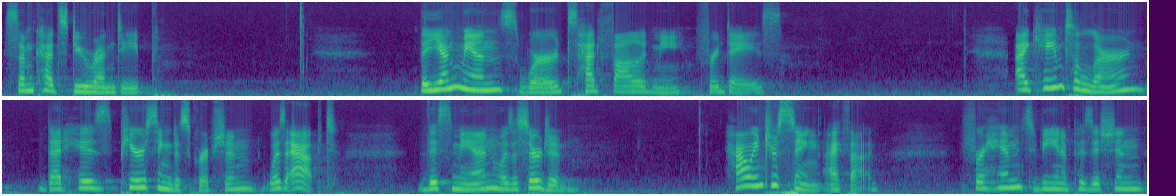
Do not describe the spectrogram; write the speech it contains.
Some cuts do run deep. The young man's words had followed me for days. I came to learn that his piercing description was apt. This man was a surgeon. How interesting, I thought, for him to be in a position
